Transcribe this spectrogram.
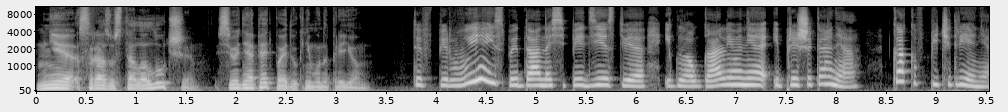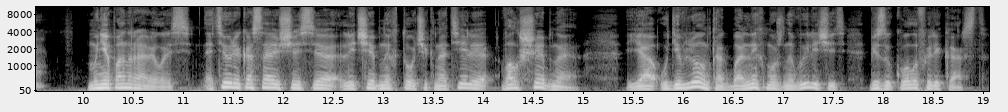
Мне сразу стало лучше. Сегодня опять пойду к нему на прием. Ты впервые испытал на себе действие иглоукаливания и прижигания? Как впечатление? Мне понравилось. Теория, касающаяся лечебных точек на теле, волшебная. Я удивлен, как больных можно вылечить без уколов и лекарств.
